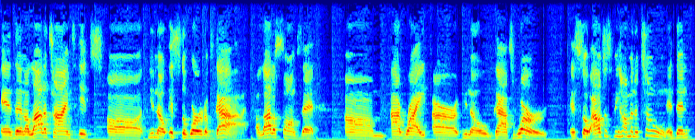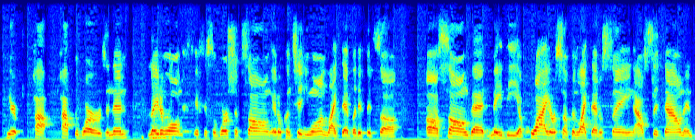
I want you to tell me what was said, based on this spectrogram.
and then a lot of times it's uh, you know it's the word of God. A lot of songs that um, I write are you know God's word, and so I'll just be humming a tune, and then here pop pop the words, and then later mm-hmm. on, if it's a worship song, it'll continue on like that. But if it's a, a song that maybe a choir or something like that will sing, I'll sit down and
